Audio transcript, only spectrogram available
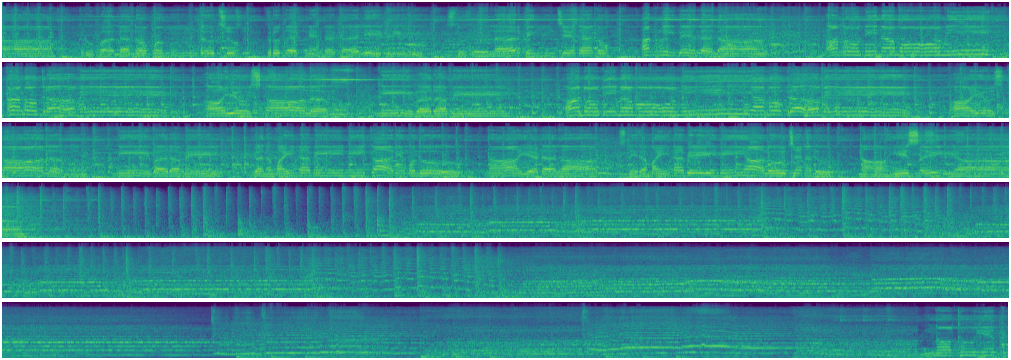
కృపలను పొందుచు కృతజ్ఞత కలిగి స్థుతులర్పించెదను అన్ని వేళలా. అనుదినమో నీ అనుగ్రహమే ఆయుష్కాలము నీ వరమే. అనుదినము అనుగ్రహమే ఆయుష్కాలము నీ వరమే ఘనమైనవి నీ కార్యములు నా ఎడలా స్థిరమైనవి నీ ఆలోచనలు నా ఏసయ్యా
